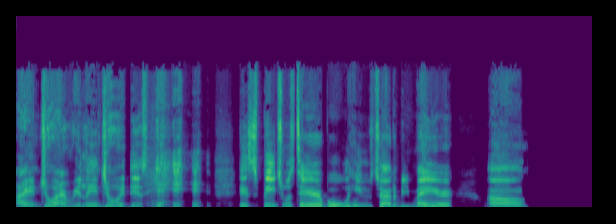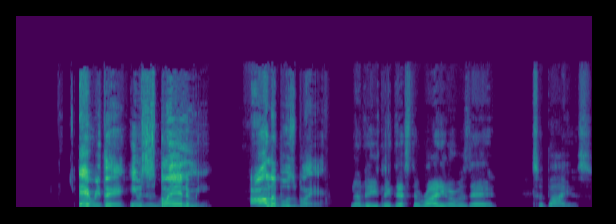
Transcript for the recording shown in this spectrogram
I enjoy. I really enjoyed this. his speech was terrible when he was trying to be mayor. Um, Mhm. everything. He was just bland to me. All of it was bland. Now, do you think that's the writing or was that Tobias?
